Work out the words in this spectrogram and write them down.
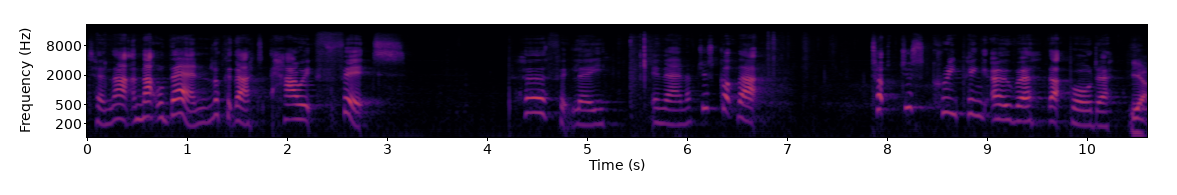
Turn that, and that will then, look at that, how it fits perfectly in there. And I've just got that just creeping over that border. Yeah.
